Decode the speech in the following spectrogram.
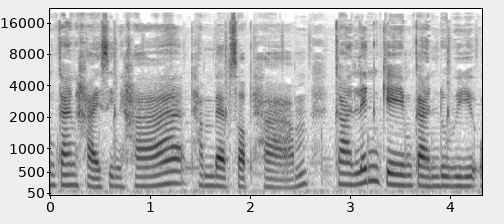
ำการขายสินค้าทำแบบสอบถาม การเล่นเกม การดูวิดีโอ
